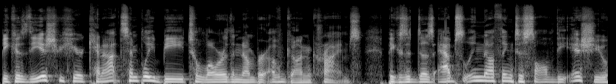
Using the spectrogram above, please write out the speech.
Because the issue here cannot simply be to lower the number of gun crimes, because it does absolutely nothing to solve the issue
